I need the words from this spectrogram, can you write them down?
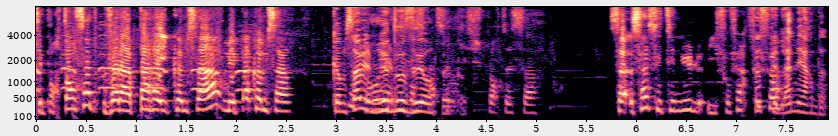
C'est pourtant simple. Voilà, pareil, comme ça, mais pas comme ça. Comme ça, mais mieux dosé, 13 en fait. qui supportent ça Ça, ça c'était nul. Il faut faire Ça, plus c'était fort. de la merde.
